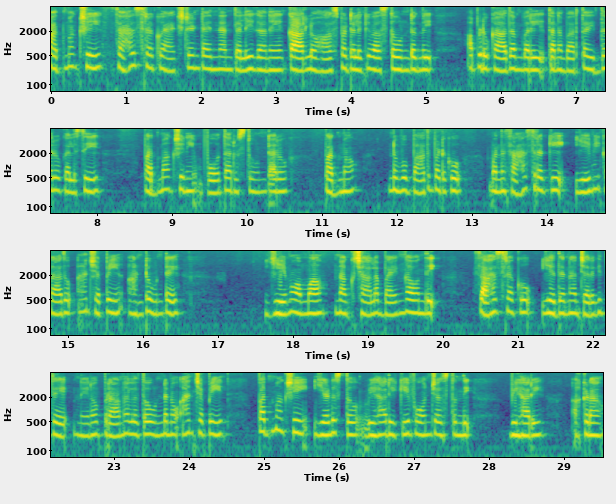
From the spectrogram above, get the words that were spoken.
పద్మాక్షి సహస్రకు యాక్సిడెంట్ అయిందని తెలియగానే కారులో హాస్పిటల్కి వస్తూ ఉంటుంది. అప్పుడు కాదంబరి తన భర్త ఇద్దరూ కలిసి పద్మాక్షిని పోతారుస్తూ ఉంటారు. పద్మ నువ్వు బాధపడకు. మన సహస్రకి ఏమీ కాదు అని చెప్పి అంటూ ఉంటే ఏమో అమ్మా నాకు చాలా భయంగా ఉంది. సహస్రకు ఏదైనా జరిగితే నేను ప్రాణాలతో ఉండను అని చెప్పి పద్మాక్షి ఏడుస్తూ విహారీకి ఫోన్ చేస్తుంది. విహారీ అక్కడ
